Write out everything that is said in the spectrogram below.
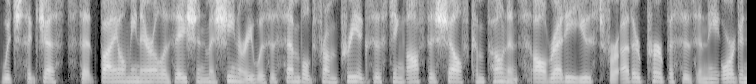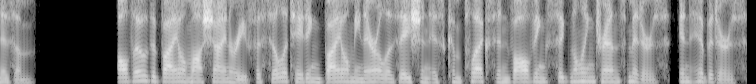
which suggests that biomineralization machinery was assembled from pre-existing off-the-shelf components already used for other purposes in the organism. Although the biomachinery facilitating biomineralization is complex involving signaling transmitters, inhibitors,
